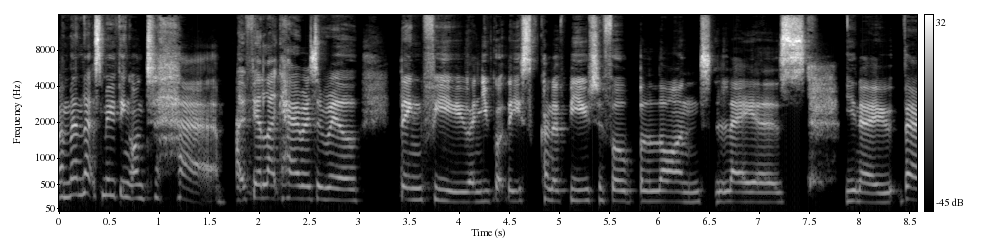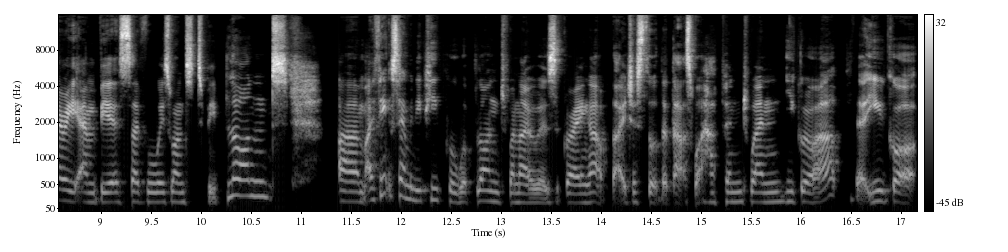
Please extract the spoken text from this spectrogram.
and then let's moving on to hair. I feel like hair is a real thing for you, and you've got these kind of beautiful blonde layers. You know, very envious. I've always wanted to be blonde um, I think so many people were blonde when I was growing up that I just thought that that's what happened when you grow up, that you got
